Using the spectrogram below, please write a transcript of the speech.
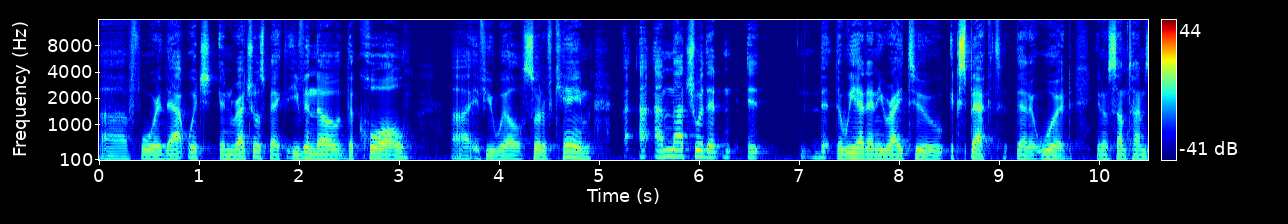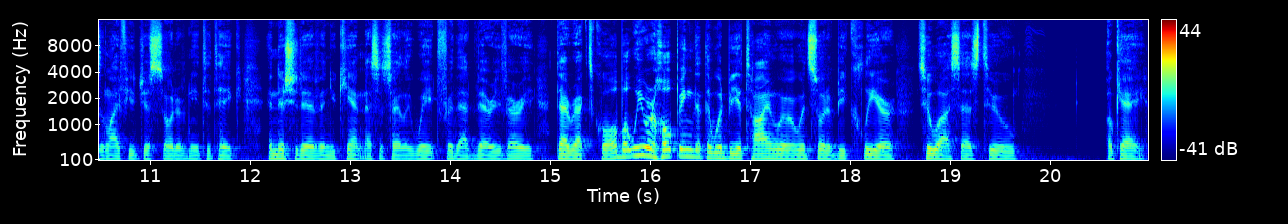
uh, for that, which in retrospect, even though the call, uh, if you will, sort of came, I, I'm not sure that it that, that we had any right to expect that it would. You know, sometimes in life you just sort of need to take initiative and you can't necessarily wait for that very, very direct call. But we were hoping that there would be a time where it would sort of be clear to us as to, okay,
